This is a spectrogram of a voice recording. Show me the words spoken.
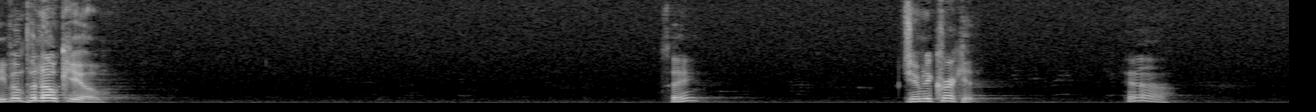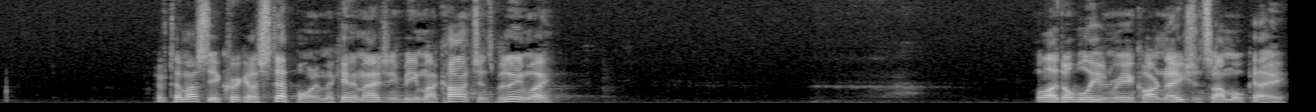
even Pinocchio. See? Jiminy Cricket. Yeah. Every time I see a cricket, I step on him. I can't imagine him being my conscience, but anyway. Well, I don't believe in reincarnation, so I'm okay.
